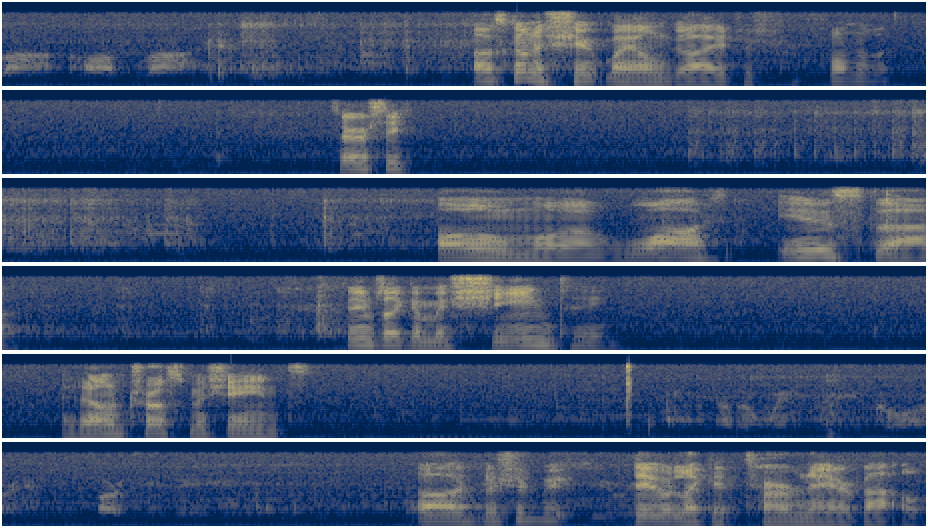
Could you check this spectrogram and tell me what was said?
Bomb offline. I was gonna shoot my own guy just for fun of it. Seriously? Oh my, what is that? Seems like a machine thing. I don't trust machines. Another win for the Accord. RTB. Oh, uh, there should be do like a Terminator battle.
